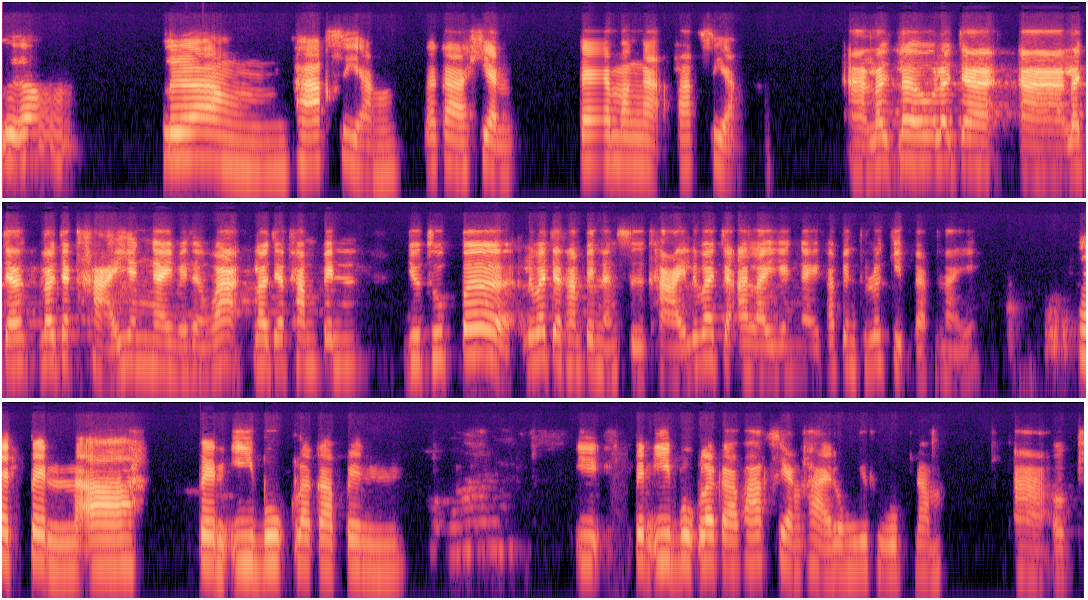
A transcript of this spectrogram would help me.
เรื่องเรื่องพากย์เสียงแล้วก็เขียนแต่มังงะพากย์เสียง อ่าเราเราเราจะอ่าเราจะเราจะขายยังไงหมายถึงว่า เราจะทำเป็นยูทูบเบอร์หรือว่าจะทำเป็นหนังสือขายหรือว่าจะอะไรยังไงคะเป็นธุรกิจแบบไหนเฮ็ดเป็นอ่าเป็นอีบุ๊กแล้วก็เป็นอีเป็นอีบุ๊กแล้วก็พากย์เสียงขายลง YouTube นำอ่าโอเค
